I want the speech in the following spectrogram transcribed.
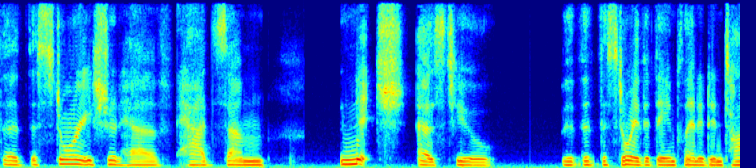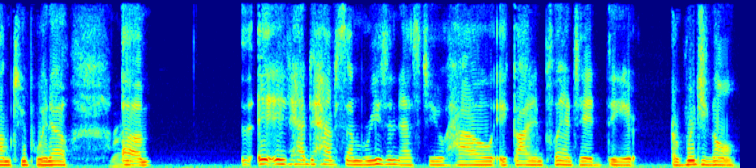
the the story should have had some niche as to the, the, the story that they implanted in tom 2.0 Right. um, it, it had to have some reason as to how it got implanted. The original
